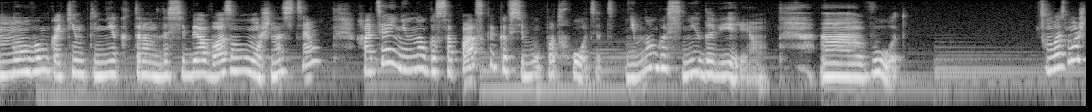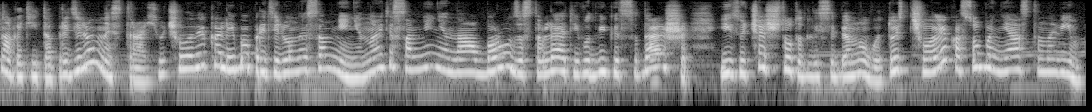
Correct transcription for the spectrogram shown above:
новым каким-то некоторым для себя возможностям, хотя и немного с опаской ко всему подходит, немного с недоверием. А, вот. Возможно, какие-то определенные страхи у человека, либо определенные сомнения. Но эти сомнения, наоборот, заставляют его двигаться дальше и изучать что-то для себя новое. То есть человек особо не остановим.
